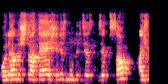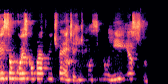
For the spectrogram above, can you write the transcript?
olhando estratégia, eles no mundo de execução, às vezes são coisas completamente diferentes. A gente conseguiu unir isso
